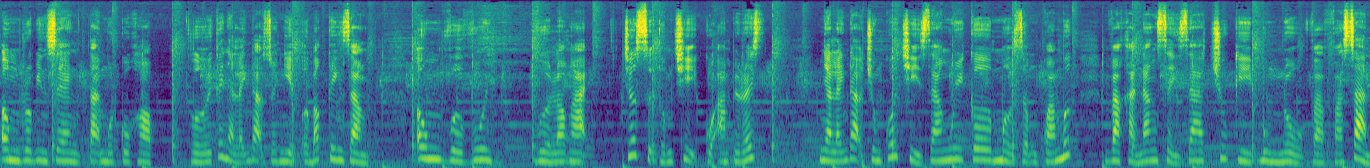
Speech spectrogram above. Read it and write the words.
ông Robin Zeng tại một cuộc họp với các nhà lãnh đạo doanh nghiệp ở Bắc Kinh rằng ông vừa vui vừa lo ngại trước sự thống trị của Amperex. Nhà lãnh đạo Trung Quốc chỉ ra nguy cơ mở rộng quá mức và khả năng xảy ra chu kỳ bùng nổ và phá sản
